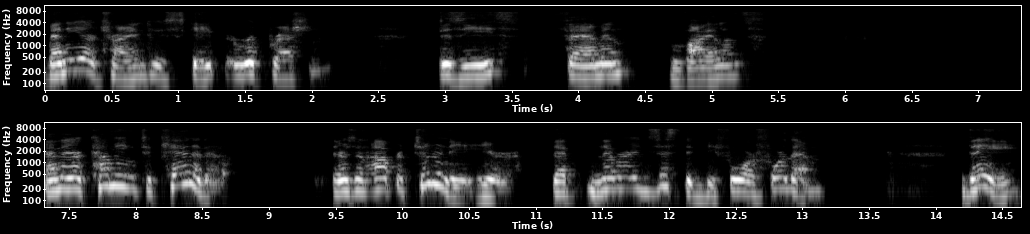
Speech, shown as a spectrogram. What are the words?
Many are trying to escape repression, disease, famine, violence. And they're coming to Canada. There's an opportunity here that never existed before for them. They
